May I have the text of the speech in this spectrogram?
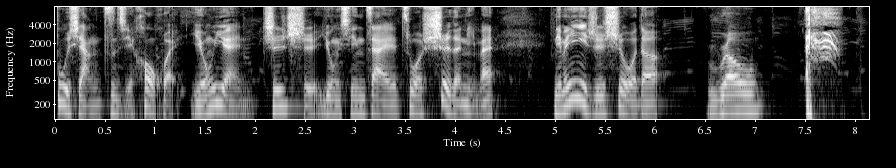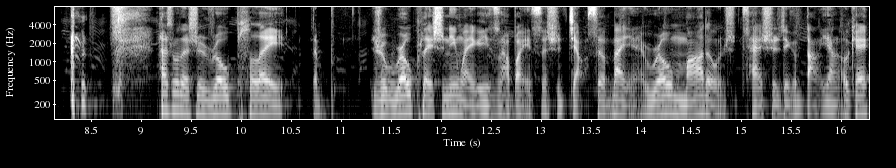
不想自己后悔。永远支持用心在做事的你们，你们一直是我的 role。他说的是 role play 的。Role play 是另外一个意思，好不好意思？是角色扮演，role model 才是这个榜样。OK，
